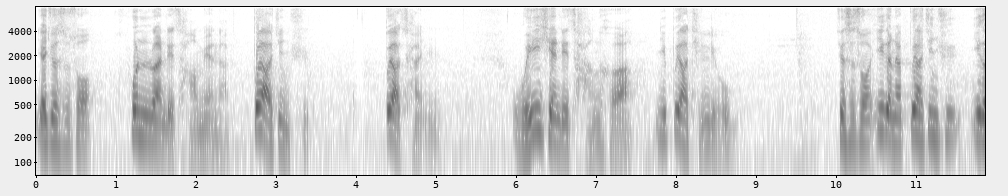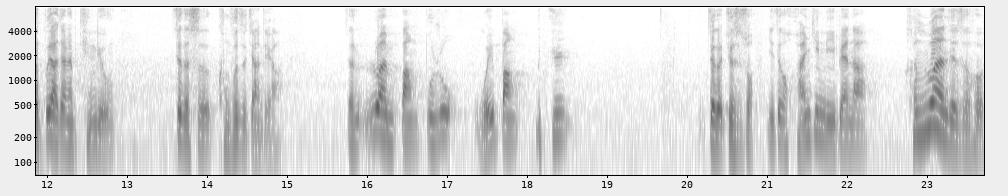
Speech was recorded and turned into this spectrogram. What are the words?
也就是说，混乱的场面呢，不要进去，不要参与；危险的场合啊，你不要停留。就是说，一个呢不要进去，一个不要在那停留。这个是孔夫子讲的啊。这乱邦不入，危邦不居。这个就是说，你这个环境里边呢，很乱的时候，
